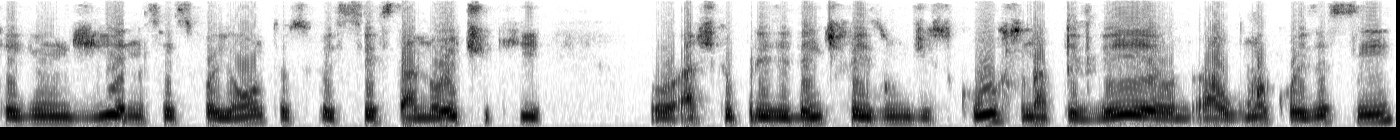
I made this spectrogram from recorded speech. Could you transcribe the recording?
teve um dia, não sei se foi ontem ou se foi sexta noite, que acho que o presidente fez um discurso na TV, alguma coisa assim,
